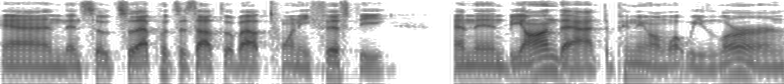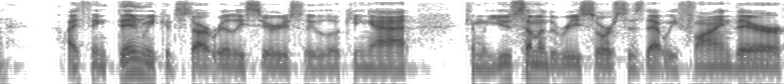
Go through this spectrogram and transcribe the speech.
And then so, so that puts us out to about 2050. And then beyond that, depending on what we learn, I think then we could start really seriously looking at can we use some of the resources that we find there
